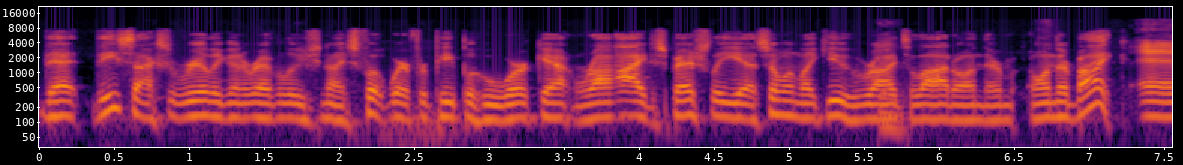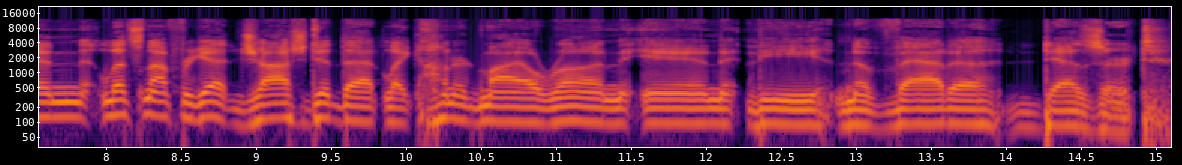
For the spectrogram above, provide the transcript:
that these socks are really going to revolutionize footwear for people who work out and ride, especially uh, someone like you who rides a lot on their on their bike. And let's not forget, Josh did that like 100 mile run in the Nevada desert.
